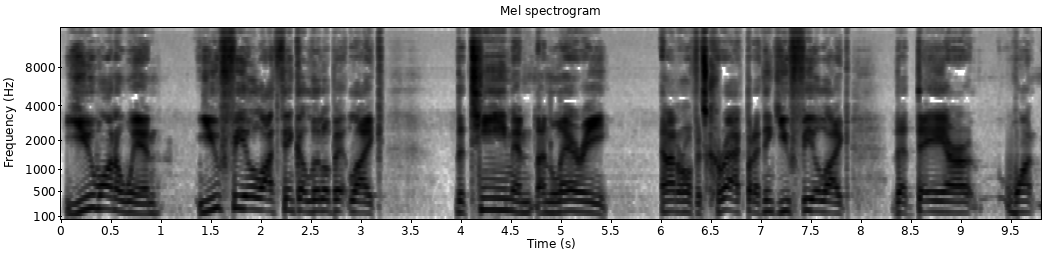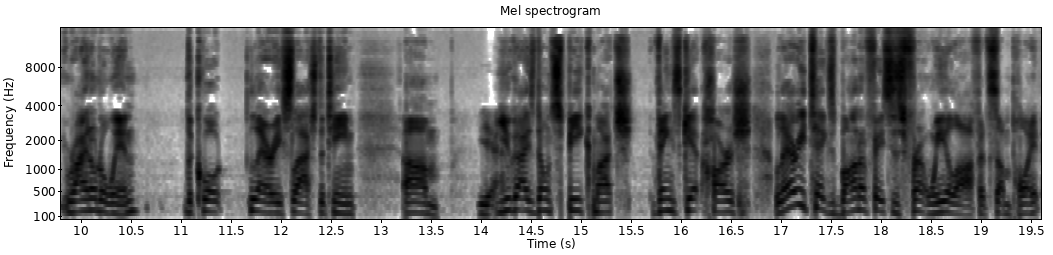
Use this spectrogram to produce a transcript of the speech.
You want to win. You feel, I think, a little bit like the team and, and Larry, and I don't know if it's correct, but I think you feel like that they are want Rhino to win. The quote Larry slash the team. Um, Yeah. You guys don't speak much. Things get harsh. Larry takes Boniface's front wheel off at some point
